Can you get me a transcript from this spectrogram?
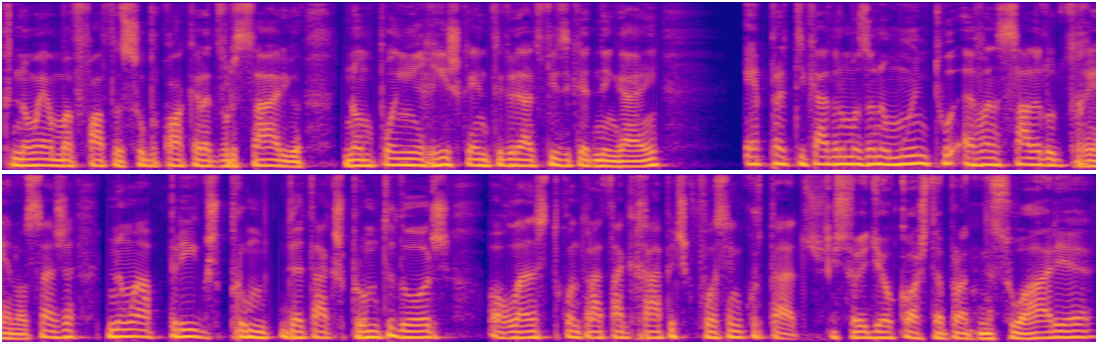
que não é uma falta sobre qualquer adversário, não põe em risco a integridade física de ninguém, é praticada numa zona muito avançada do terreno, ou seja, não há perigos de ataques prometedores ou lances de contra-ataque rápidos que fossem cortados. Isto foi Diogo Costa, pronto, na sua área,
